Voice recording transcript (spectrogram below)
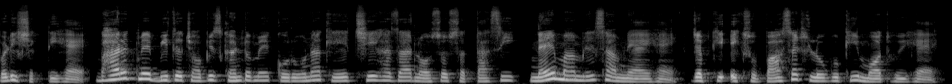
बड़ी शक्ति है। भारत में बीते 24 घंटों में कोरोना के छह हज़ार नौ सौ सतासी नए मामले सामने आए हैं, जबकि एक लोगों की मौत हुई है।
